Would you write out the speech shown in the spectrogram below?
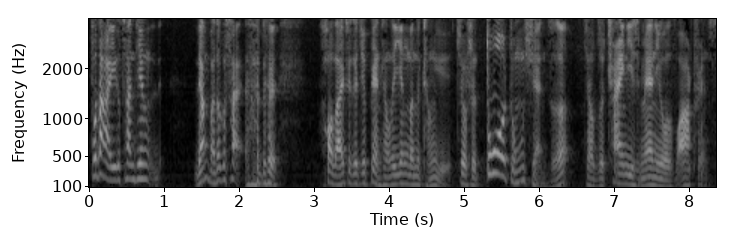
不大一个餐厅，两百多个菜，对。后来这个就变成了英文的成语，就是多种选择，叫做 Chinese Menu of Options。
